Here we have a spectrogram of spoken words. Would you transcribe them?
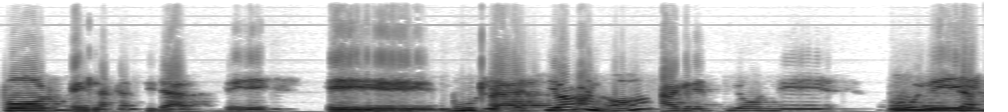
por eh, la cantidad de eh, burlas, ¿no? agresiones, bullying.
